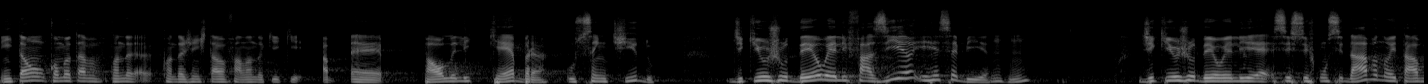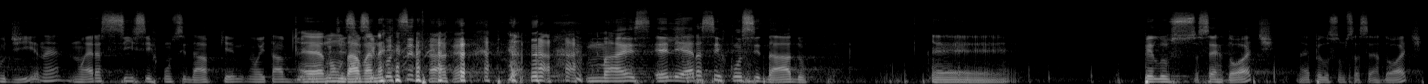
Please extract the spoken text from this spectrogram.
Então, como eu estava quando, quando a gente estava falando aqui que é, Paulo ele quebra o sentido de que o judeu ele fazia e recebia. Uhum. De que o judeu ele eh, se circuncidava no oitavo dia, né? Não era se circuncidar, porque no oitavo dia é, não, não dava, se circuncidar, né? né? Mas ele era circuncidado é, pelo sacerdote, né? pelo sumo sacerdote,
